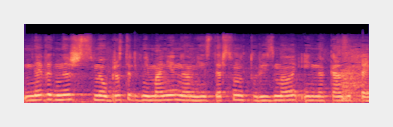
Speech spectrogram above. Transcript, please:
Не веднъж сме обръщали внимание на Министерство на туризма и на КЗП,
